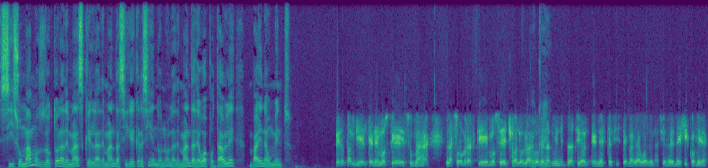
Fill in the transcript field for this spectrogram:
Si sumamos, doctor, además que la demanda sigue creciendo, ¿no? La demanda de agua potable va en aumento. Pero también tenemos que sumar las obras que hemos hecho a lo largo de la administración en este sistema de agua de la Ciudad de México. Mira,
